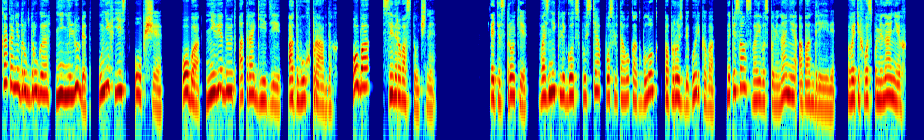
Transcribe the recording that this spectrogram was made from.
Как они друг друга не не любят, у них есть общее. Оба не ведают о трагедии, о двух правдах. Оба северо-восточные. Эти строки возникли год спустя после того, как Блок по просьбе Горького написал свои воспоминания об Андрееве. В этих воспоминаниях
